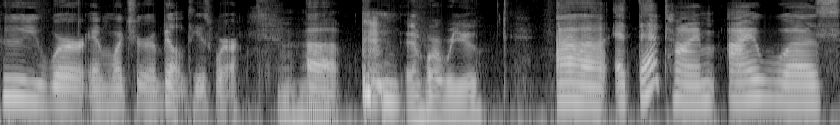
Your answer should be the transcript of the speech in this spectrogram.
who you were and what your abilities were. Uh, And where were you? uh, at that time, I was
